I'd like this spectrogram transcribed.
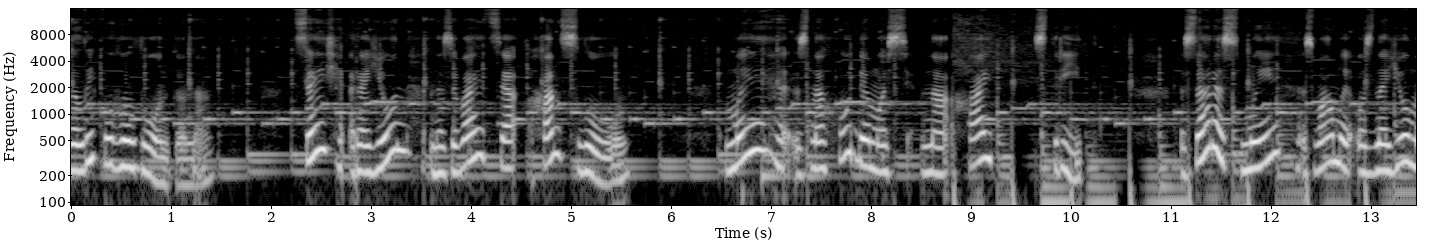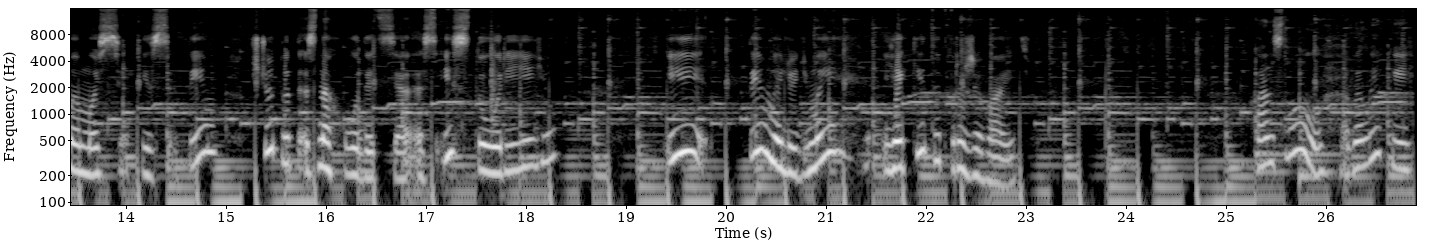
Великого Лондона. Цей район називається Ханслоу. Ми знаходимося на Хайт Стріт. Зараз ми з вами ознайомимось із тим, що тут знаходиться, з історією і тими людьми, які тут проживають. Ханслоу великий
